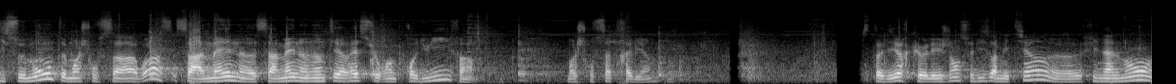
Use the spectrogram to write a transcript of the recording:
qui se montent, moi je trouve ça, voilà, ça amène, ça amène un intérêt sur un produit. Enfin, moi je trouve ça très bien. C'est-à-dire que les gens se disent ah mais tiens, finalement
